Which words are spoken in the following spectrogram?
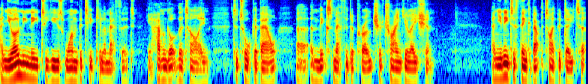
And you only need to use one particular method. You haven't got the time to talk about uh, a mixed method approach of triangulation. And you need to think about the type of data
